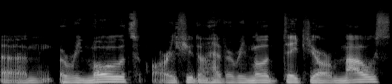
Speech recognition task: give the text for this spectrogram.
um, a remote, or if you don't have a remote, take your mouse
